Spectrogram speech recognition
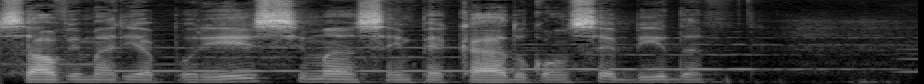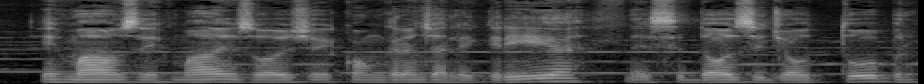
Salve Maria Puríssima, sem pecado concebida. Irmãos e irmãs, hoje com grande alegria, nesse 12 de outubro,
